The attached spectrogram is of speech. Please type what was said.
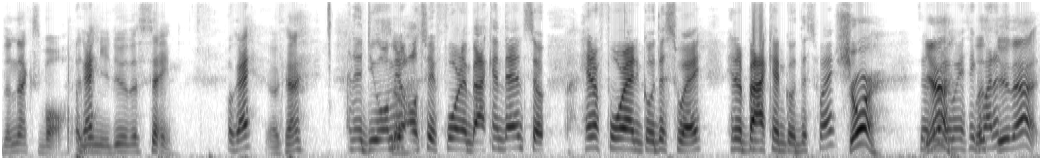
the next ball. Okay. And then you do the same. Okay. Okay? And then do you want me to alternate forehand and backhand then? So hit a forehand, go this way. Hit a backhand, go this way. Sure. yeah. the way you think let's about it? do that.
